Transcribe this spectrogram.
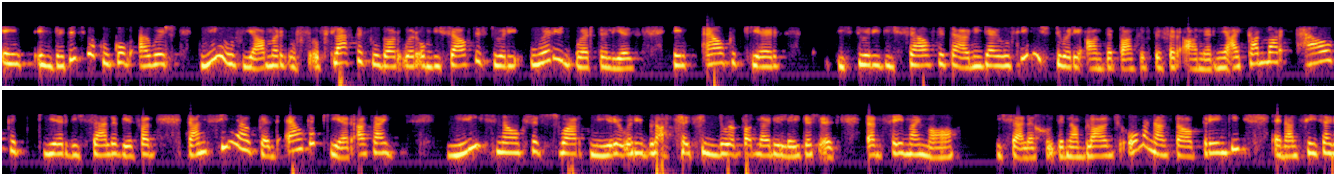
En en dit is ook hoekom ouers nie hoef jammer of of sleg te voel daaroor om dieselfde storie oor en oor te lees en elke keer die storie dieselfde te hou nie. Jy hoef nie die storie aan te pas of te verander nie. Hy kan maar elke keer dieselfde wees want dan sien jou kind elke keer as hy hierdie snaakse swart mure oor die bladsy sien loop wat nou die letters is, dan sê my ma dieselfde goed en dan blaai ons om en dan staan 'n prentjie en dan sê sy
